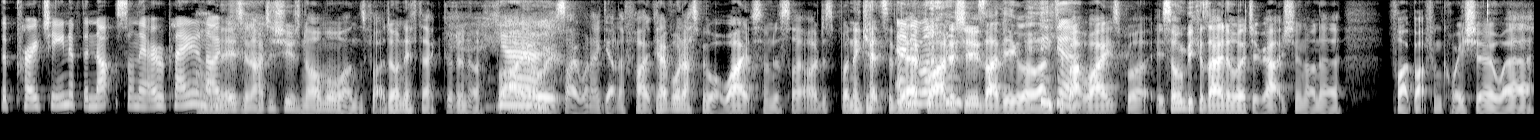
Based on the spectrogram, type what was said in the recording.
the protein of the nuts on the aeroplane. And Oh, amazing. I just use normal ones, but I don't know if they're good enough. But Yeah. I always like when I get in a fight, everyone asks me what wipes. I'm just like, oh, just when I get to the Anyone- airport, I just use like the little antibac Yeah. wipes. But it's only because I had an allergic reaction on a flight back from Croatia where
